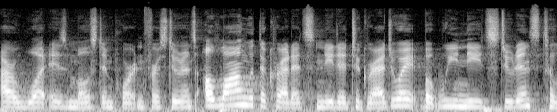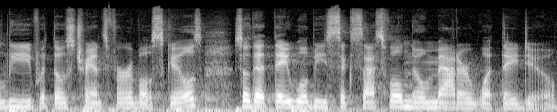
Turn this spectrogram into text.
are what is most important for students, along with the credits needed to graduate, but we need students to leave with those transferable skills so that they will be successful no matter what they do.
